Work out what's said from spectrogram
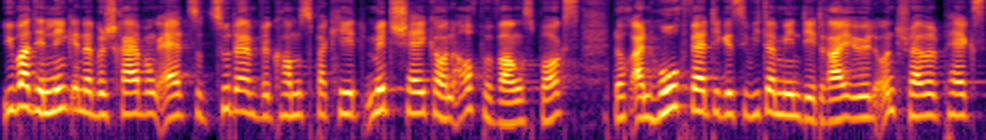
Über den Link in der Beschreibung erhältst du zu deinem Willkommenspaket mit Shaker und Aufbewahrungsbox noch ein hochwertiges Vitamin D3-Öl und Travel Packs,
